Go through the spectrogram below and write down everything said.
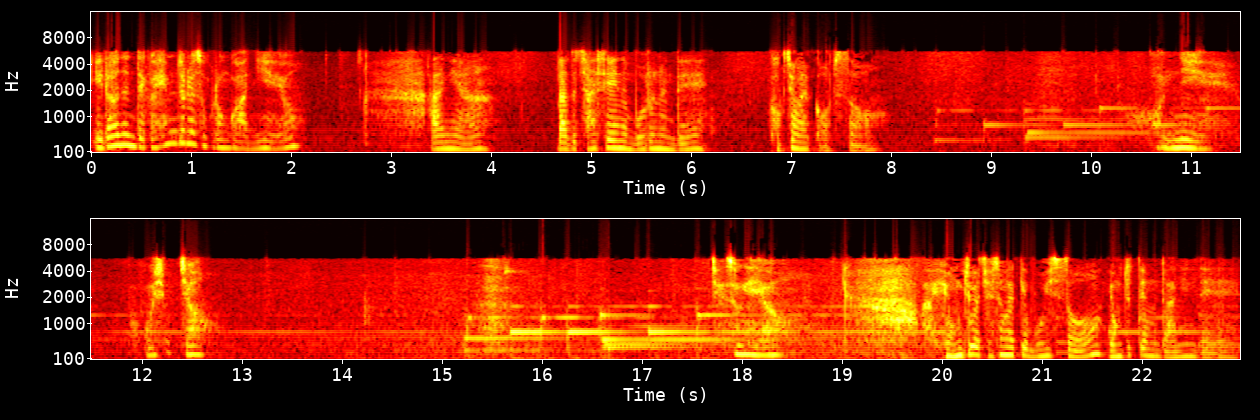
일하는 데가 힘들어서 그런 거 아니에요? 아니야. 나도 자세히는 모르는데 걱정할 거 없어. 언니 보고 싶죠? 죄송해요. 아, 영주가 죄송할 게 뭐 있어. 영주 때문도 아닌데.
